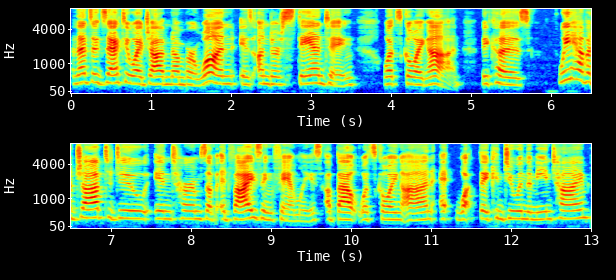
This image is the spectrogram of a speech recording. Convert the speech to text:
And that's exactly why job number one is understanding what's going on because we have a job to do in terms of advising families about what's going on, what they can do in the meantime.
